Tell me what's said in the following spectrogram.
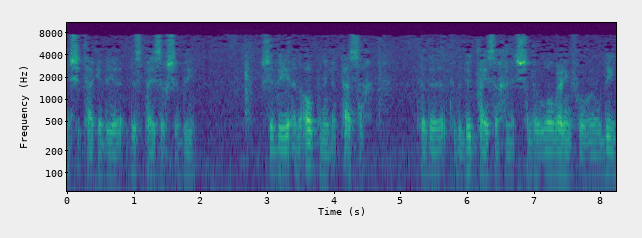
it should be a, this Pesach should be should be an opening, a Pesach to the to the big Pesach, and it's something we're all waiting for. It will be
